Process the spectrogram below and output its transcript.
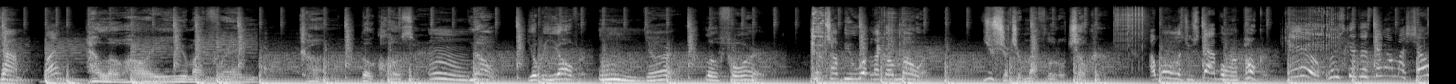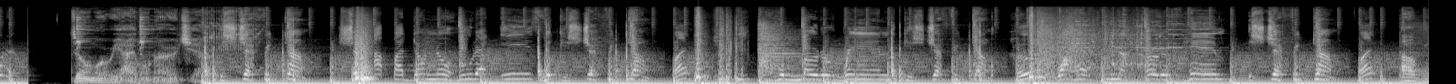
Dahmer. What? Hello, how are you, my friend? Come, a little closer. No, you'll be over. Mm, you're a little forward. He'll chop you up like a mower. You shut your mouth, little choker. I won't let you stab on a poker. Ew, please get this thing on my shoulder. Don't worry, I won't hurt you. It's Jeffrey Dahmer. Shut up, I don't know who that is. Look, it's Jeffrey Dahmer. What? He be out here murdering. Look, it's Jeffrey Dahmer. Who? Why have you not heard of him? It's Jeffrey Dahmer. What? I'll be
